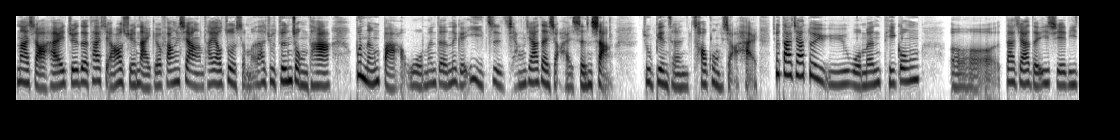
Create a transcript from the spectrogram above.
那小孩觉得他想要学哪一个方向，他要做什么，他就尊重他，不能把我们的那个意志强加在小孩身上，就变成操控小孩。就大家对于我们提供呃大家的一些理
